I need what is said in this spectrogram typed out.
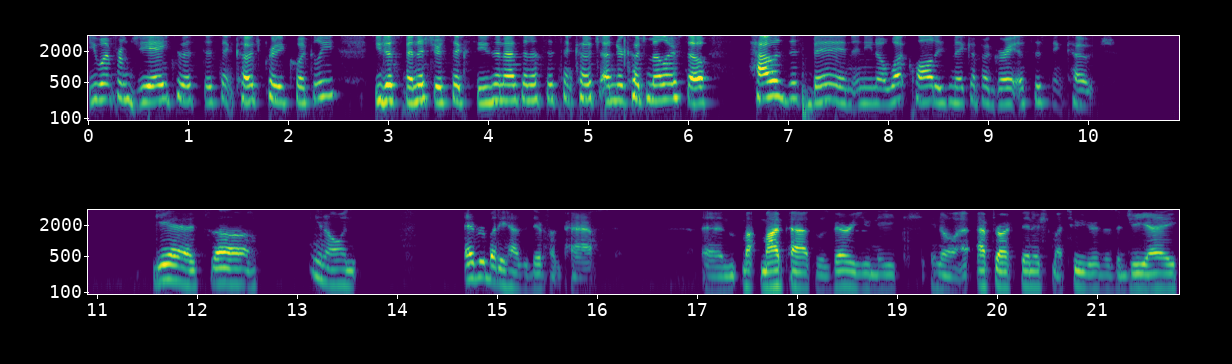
you went from GA to assistant coach pretty quickly. You just finished your sixth season as an assistant coach under Coach Miller. So how has this been? And you know, what qualities make up a great assistant coach? Yeah, it's uh, you know, and everybody has a different path, and my my path was very unique. You know, after I finished my two years as a GA,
